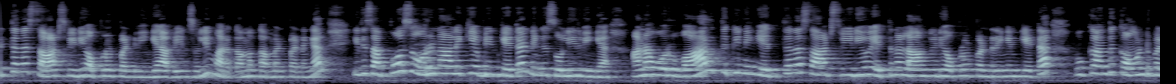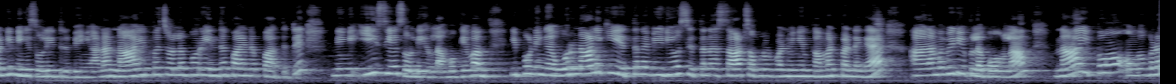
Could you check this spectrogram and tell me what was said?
எத்தனை ஷார்ட்ஸ் வீடியோ அப்லோட் பண்ணுவீங்க? அப்படின்னு சொல்லி மறக்காம கமெண்ட் பண்ணுங்க. இது சப்போஸ் ஒரு நாளைக்கு அப்படின்னு கேட்டால் நீங்க சொல்லிடுவீங்க ஆனா ஒரு வாரத்துக்கு நீங்க எத்தனை ஷார்ட்ஸ் வீடியோ எத்தனை லாங் வீடியோ அப்லோட் பண்றீங்கன்னு கேட்டா உட்காந்து கவுண்ட் பண்ணி நீங்க சொல்லிட்டு இருப்பீங்க. ஆனா நான் இப்ப சொல்ல போற இந்த பாயிண்ட பார்த்துட்டு நீங்க ஈஸியா சொல்லிடலாம் ஓகேவா இப்போ நீங்க ஒரு நாளைக்கு எத்தனை வீடியோஸ் எத்தனை ஷார்ட்ஸ் அப்லோட் பண்ணுவீங்கன்னு கமெண்ட் பண்ணுங்க. நம்ம வீடியோக்குள்ள போகலாம். நான் இப்போ உங்க கூட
